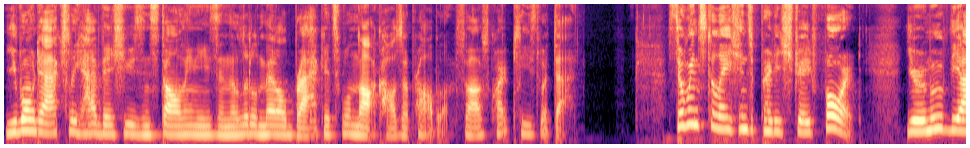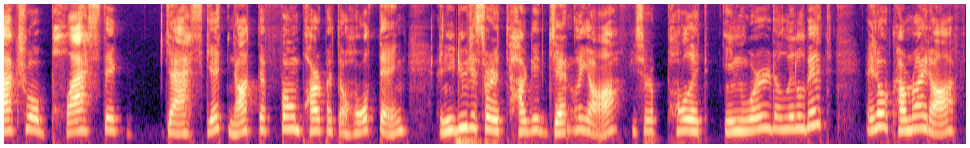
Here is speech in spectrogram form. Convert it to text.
you won't actually have issues installing these and the little metal brackets will not cause a problem. So I was quite pleased with that. So installation's pretty straightforward. You remove the actual plastic gasket, not the foam part, but the whole thing. And you do just sort of tug it gently off. You sort of pull it inward a little bit and it'll come right off.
